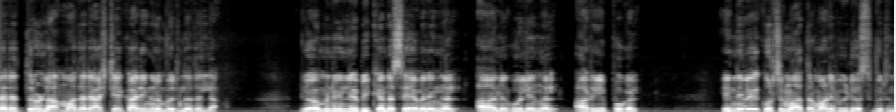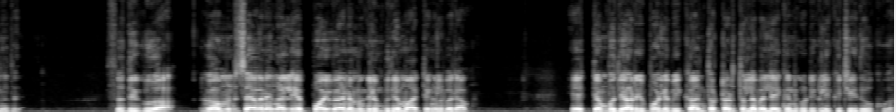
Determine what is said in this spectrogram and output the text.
തരത്തിലുള്ള മത രാഷ്ട്രീയ കാര്യങ്ങളും വരുന്നതല്ല. ഗവൺമെന്റിന് ലഭിക്കേണ്ട സേവനങ്ങൾ ആനുകൂല്യങ്ങൾ അറിയിപ്പുകൾ എന്നിവയെക്കുറിച്ച് മാത്രമാണ് വീഡിയോസ് വരുന്നത്. ശ്രദ്ധിക്കുക ഗവൺമെന്റ് സേവനങ്ങൾ എപ്പോൾ വേണമെങ്കിലും പുതിയ മാറ്റങ്ങൾ വരാം. ഏറ്റവും പുതിയ അറിയിപ്പ് ലഭിക്കാൻ തൊട്ടടുത്തുള്ള ബെല്ലൈക്കൻ കൂടി ക്ലിക്ക് ചെയ്ത് വെക്കുക.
